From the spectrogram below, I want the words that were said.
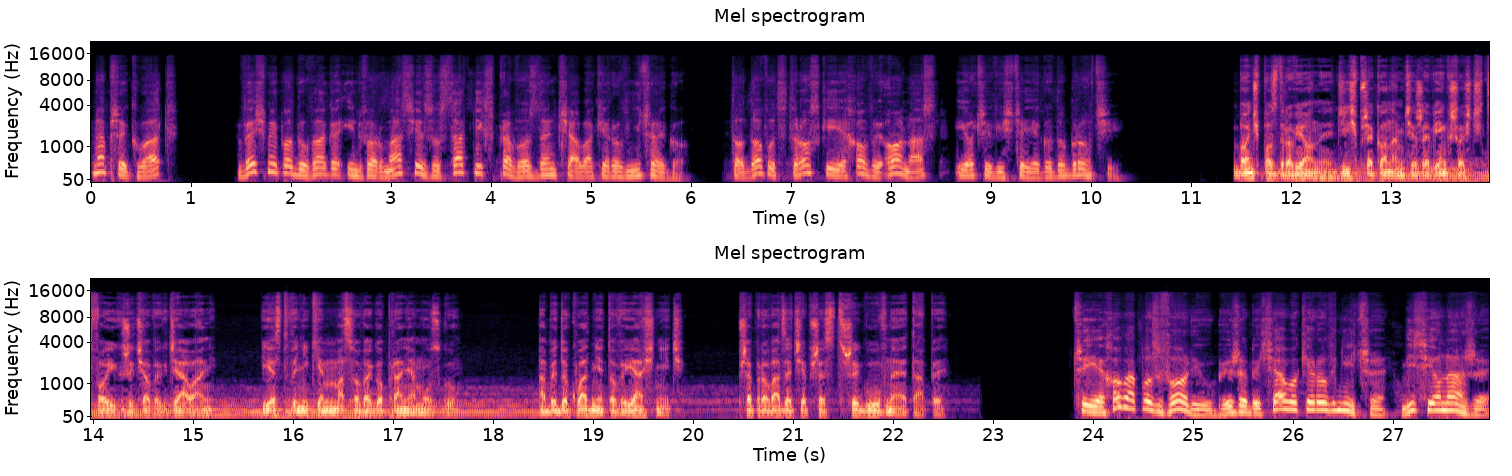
Na przykład weźmy pod uwagę informacje z ostatnich sprawozdań ciała kierowniczego. To dowód troski Jehowy o nas i oczywiście jego dobroci. Bądź pozdrowiony, dziś przekonam cię, że większość twoich życiowych działań jest wynikiem masowego prania mózgu. Aby dokładnie to wyjaśnić, przeprowadzę cię przez trzy główne etapy. Czy Jehowa pozwoliłby, żeby ciało kierownicze, misjonarze,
